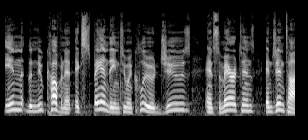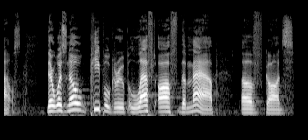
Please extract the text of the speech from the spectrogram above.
in the new covenant expanding to include Jews and Samaritans and Gentiles. There was no people group left off the map of God's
